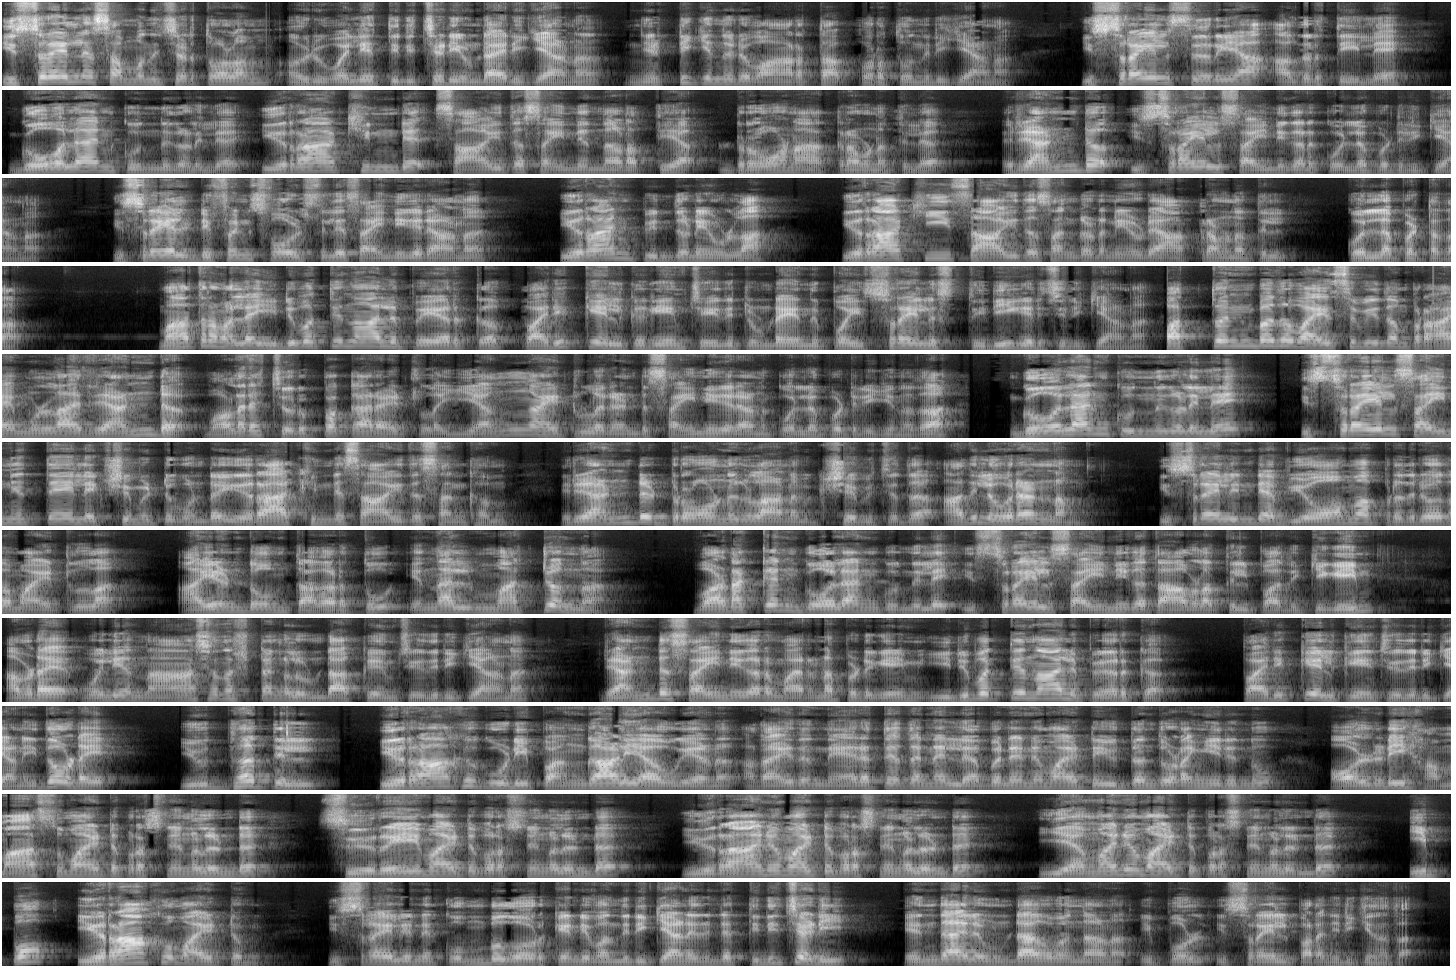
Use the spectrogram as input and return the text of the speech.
ഇസ്രായേലിനെ സംബന്ധിച്ചിടത്തോളം ഒരു വലിയ തിരിച്ചടി ഉണ്ടായിരിക്കുകയാണ്. ഞെട്ടിക്കുന്നൊരു വാർത്ത പുറത്തുവന്നിരിക്കുകയാണ്. ഇസ്രായേൽ സിറിയ അതിർത്തിയിലെ ഗോലാൻ കുന്നുകളിൽ ഇറാഖിന്റെ സായുധ സൈന്യം നടത്തിയ ഡ്രോൺ ആക്രമണത്തിൽ രണ്ട് ഇസ്രായേൽ സൈനികർ കൊല്ലപ്പെട്ടിരിക്കുകയാണ്. ഇസ്രായേൽ ഡിഫൻസ് ഫോഴ്സിലെ സൈനികരാണ് ഇറാൻ പിന്തുണയുള്ള ഇറാഖി സായുധ സംഘടനയുടെ ആക്രമണത്തിൽ കൊല്ലപ്പെട്ടത്. മാത്രമല്ല ഇരുപത്തിനാല് പേർക്ക് പരിക്കേൽക്കുകയും ചെയ്തിട്ടുണ്ട് എന്നിപ്പോൾ ഇസ്രയേൽ സ്ഥിരീകരിച്ചിരിക്കുകയാണ്. പത്തൊൻപത് വയസ്സ് വീതം പ്രായമുള്ള രണ്ട് വളരെ ചെറുപ്പക്കാരായിട്ടുള്ള യങ് ആയിട്ടുള്ള രണ്ട് സൈനികരാണ് കൊല്ലപ്പെട്ടിരിക്കുന്നത്. ഗോലാൻ കുന്നുകളിലെ ഇസ്രായേൽ സൈന്യത്തെ ലക്ഷ്യമിട്ടുകൊണ്ട് ഇറാഖിന്റെ സായുധ സംഘം രണ്ട് ഡ്രോണുകളാണ് വിക്ഷേപിച്ചത്. അതിൽ ഒരെണ്ണം ഇസ്രായേലിന്റെ വ്യോമ പ്രതിരോധമായിട്ടുള്ള അയൺ ഡോം തകർത്തു. എന്നാൽ മറ്റൊന്ന് വടക്കൻ ഗോലാൻ കുന്നിലെ ഇസ്രായേൽ സൈനിക താവളത്തിൽ പതിക്കുകയും അവിടെ വലിയ നാശനഷ്ടങ്ങൾ ഉണ്ടാക്കുകയും ചെയ്തിരിക്കുകയാണ്. രണ്ട് സൈനികർ മരണപ്പെടുകയും ഇരുപത്തിനാല് പേർക്ക് പരിക്കേൽക്കുകയും ചെയ്തിരിക്കുകയാണ്. ഇതോടെ യുദ്ധത്തിൽ ഇറാഖ് കൂടി പങ്കാളിയാവുകയാണ്. അതായത് നേരത്തെ തന്നെ ലബനനുമായിട്ട് യുദ്ധം തുടങ്ങിയിരുന്നു. ഓൾറെഡി ഹമാസുമായിട്ട് പ്രശ്നങ്ങളുണ്ട് സിറയുമായിട്ട് പ്രശ്നങ്ങളുണ്ട് ഇറാനുമായിട്ട് പ്രശ്നങ്ങളുണ്ട് യമനുമായിട്ട് പ്രശ്നങ്ങളുണ്ട്. ഇപ്പോ ഇറാഖുമായിട്ടും ഇസ്രായേലിന് കൊമ്പ് കോർക്കേണ്ടി വന്നിരിക്കുകയാണ്. ഇതിന്റെ തിരിച്ചടി എന്തായാലും ഉണ്ടാകുമെന്നാണ് ഇപ്പോൾ ഇസ്രായേൽ പറഞ്ഞിരിക്കുന്നത്.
